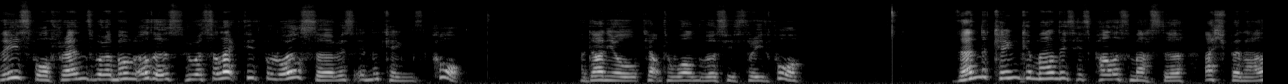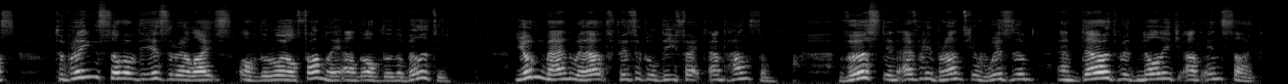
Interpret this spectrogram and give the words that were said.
These four friends were among others who were selected for royal service in the king's court. Daniel chapter 1 verses 3 to 4. Then the king commanded his palace master, Ashpenaz, to bring some of the Israelites of the royal family and of the nobility, young men without physical defect and handsome, versed in every branch of wisdom, endowed with knowledge and insight,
